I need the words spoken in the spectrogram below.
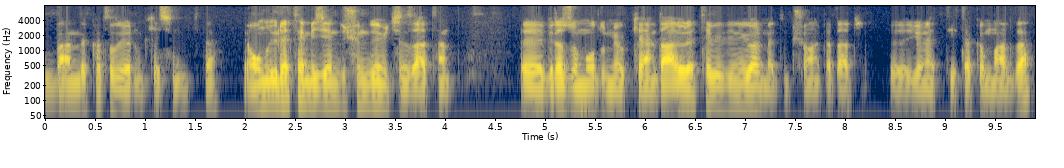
Ben de katılıyorum kesinlikle. Ya Onu üretemeyeceğini düşündüğüm için zaten e, biraz umudum yok yani. Daha üretebildiğini görmedim şu ana kadar e, yönettiği takımlarda.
